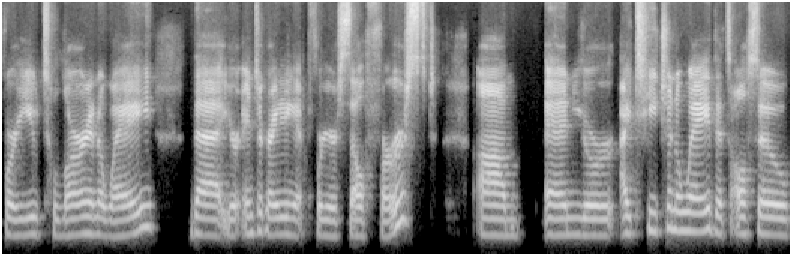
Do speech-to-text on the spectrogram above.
for you to learn in a way that you're integrating it for yourself first. Um, and you're i teach in a way that's also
